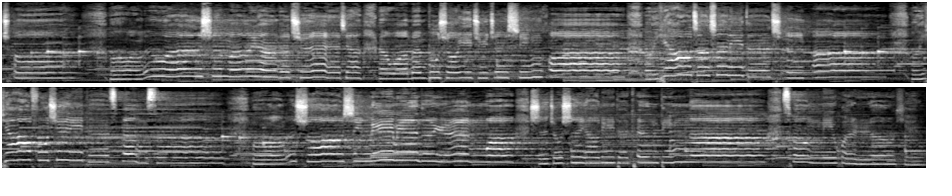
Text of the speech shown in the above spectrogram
窗，我忘了问什么样的倔强。让我们不说一句真心话。我要长成你的翅膀，我要拂去你的沧桑。我忘了说，心里面的愿望，始终是要你的肯定啊，从你温柔眼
